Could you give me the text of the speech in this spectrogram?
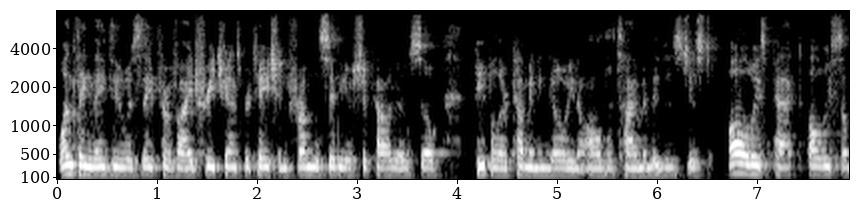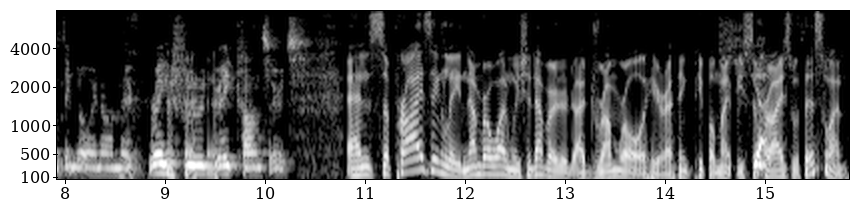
one thing they do is they provide free transportation from the city of Chicago. So people are coming and going all the time. And it is just always packed, always something going on there. Great food, great concerts. And surprisingly, number one, we should have a, a drum roll here. I think people might be surprised yeah. with this one.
